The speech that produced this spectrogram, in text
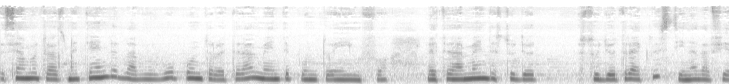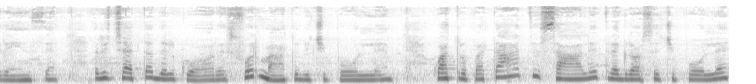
Stiamo trasmettendo da www.letteralmente.info, letteralmente studio, studio 3 Cristina da Firenze. Ricetta del cuore, sformato di cipolle. 4 patate, sale, 3 grosse cipolle,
